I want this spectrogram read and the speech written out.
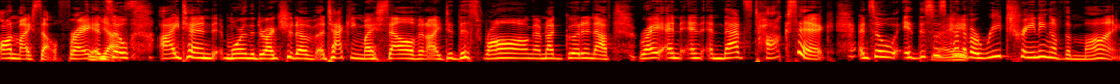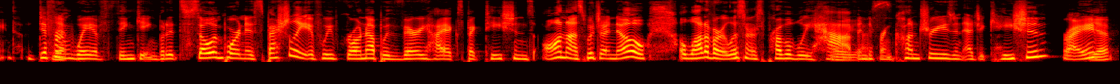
on myself, right? And yes. so I tend more in the direction of attacking myself and I did this wrong. I'm not good enough, right? And, and, and that's toxic. And so it, this is right. kind of a retraining of the mind, different yeah. way of thinking, but it's so important, especially if we've grown up with very high expectations on us, which I know a lot of our listeners probably oh, have oh, yes. in different countries and education, right? Yep.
